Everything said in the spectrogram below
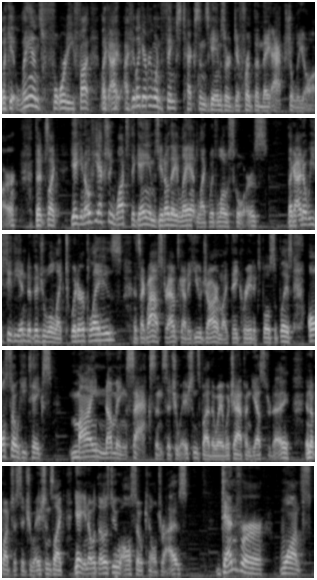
Like it lands 45. Like I, I feel like everyone thinks Texans games are different than they actually are. That's like, yeah, you know, if you actually watch the games, you know, they land like with low scores. Like I know we see the individual like Twitter plays. It's like, wow, Stroud's got a huge arm. Like they create explosive plays. Also, he takes mind-numbing sacks in situations, by the way, which happened yesterday in a bunch of situations. Like, yeah, you know what those do? Also kill drives. Denver wants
